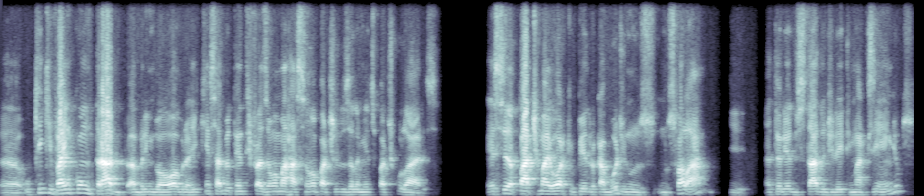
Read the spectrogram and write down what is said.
uh, o que, que vai encontrar abrindo a obra e quem sabe eu tente fazer uma amarração a partir dos elementos particulares. Essa é a parte maior que o Pedro acabou de nos, nos falar, que é a teoria do Estado, Direito em Marx e Engels.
